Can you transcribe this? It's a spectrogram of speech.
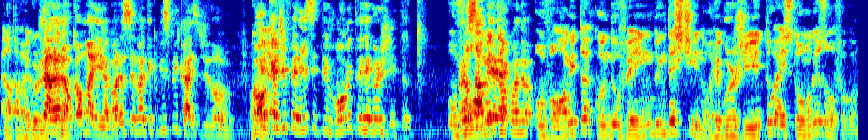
Ela tava regurgitando. não, não, calma aí. Agora você vai ter que me explicar isso de novo. Qual que é a diferença entre vômito e regurgita? O Pra eu saber, né, vômito, quando... o vômito é quando vem do intestino. O regurgito é estômago e esôfago.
